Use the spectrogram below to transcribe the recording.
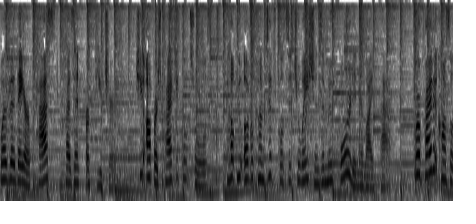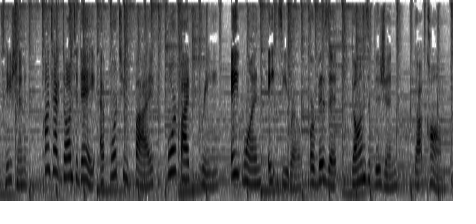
whether they are past, present, or future. She offers practical tools to help you overcome difficult situations and move forward in your life path. For a private consultation, contact Dawn today at 425 453 8180 or visit dawnsvision.com.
